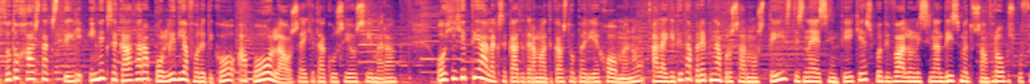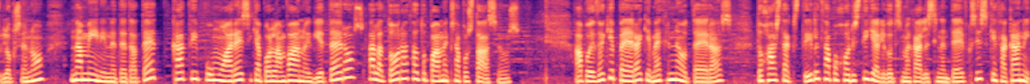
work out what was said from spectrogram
Αυτό το hashtag στυλ είναι ξεκάθαρα πολύ διαφορετικό από όλα όσα έχετε ακούσει έως σήμερα. Όχι γιατί άλλαξε κάτι δραματικά στο περιεχόμενο, αλλά γιατί θα πρέπει να προσαρμοστεί στις νέες συνθήκες που επιβάλλουν οι συναντήσεις με τους ανθρώπους που φιλοξενώ να μην είναι τέτα τέτ, κάτι που μου αρέσει και απολαμβάνω ιδιαίτερω, αλλά τώρα θα το πάμε εξ αποστάσεως. Από εδώ και πέρα και μέχρι νεοτέρας, το hashtag Still θα αποχωριστεί για λίγο τις μεγάλες συνεντεύξεις και θα κάνει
